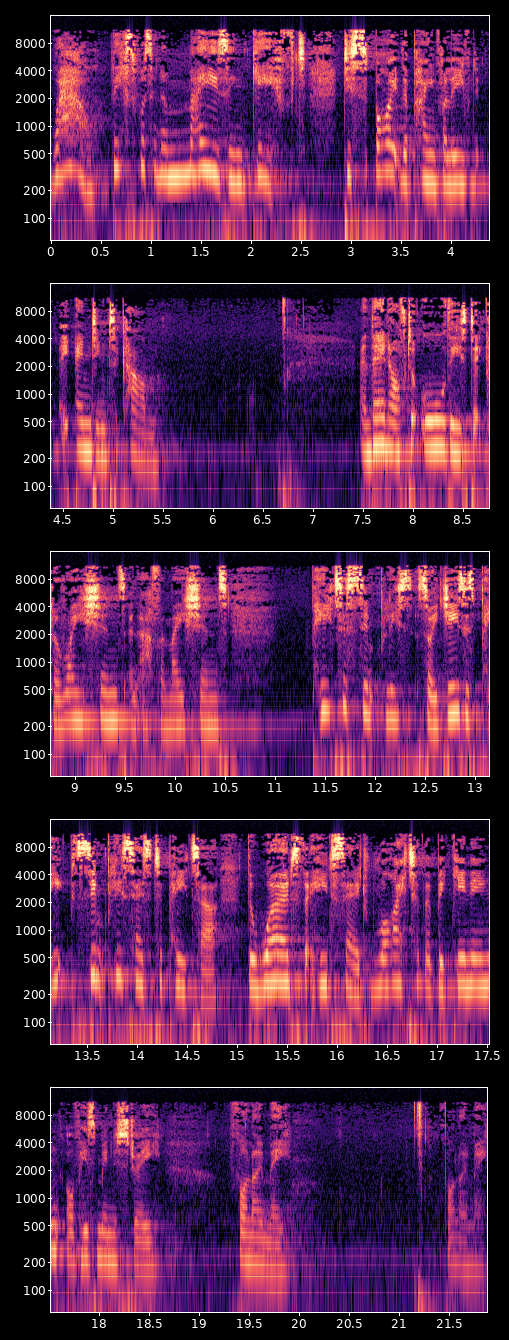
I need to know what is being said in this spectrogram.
Wow, this was an amazing gift, despite the painful ending to come. And then, after all these declarations and affirmations, Peter simply, sorry, Jesus simply says to Peter the words that he'd said right at the beginning of his ministry follow me. Follow me.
